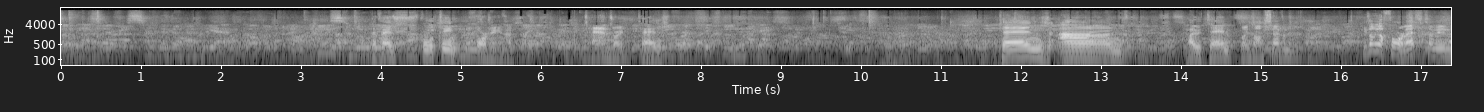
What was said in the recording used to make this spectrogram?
Defense 14, 14. 10s, right? 10s. 10s and how 10? So he's lost 7. He's only got 4 left. I mean,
